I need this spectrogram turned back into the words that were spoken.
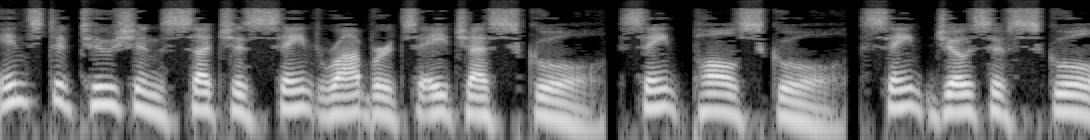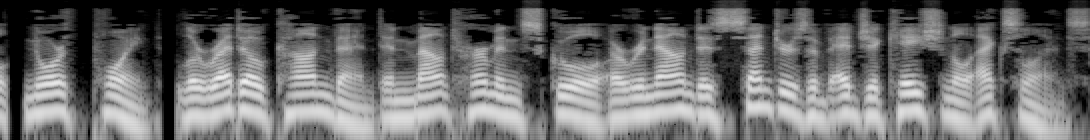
Institutions such as St. Robert's H.S. School, St. Paul's School, St. Joseph's School, North Point, Loreto Convent and Mount Hermon School are renowned as centers of educational excellence.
